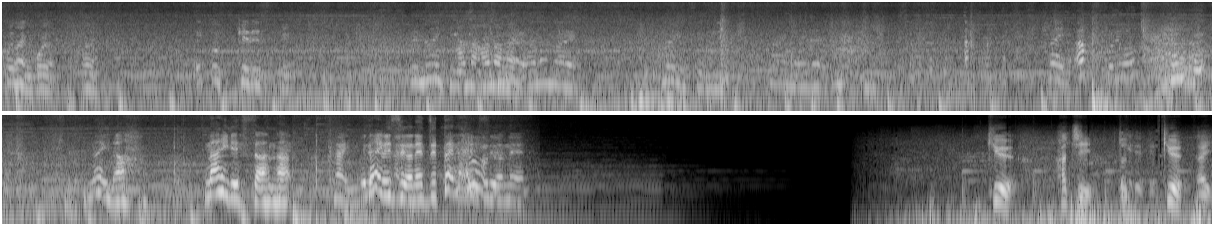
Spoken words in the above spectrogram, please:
これ何これ？うんえこっけです。これない気がする穴穴ない。穴ない。ないですよね。ないないない。ない。あこれは？ないな。ないです穴な。い？ないですよね。絶対ないですよね。九八と九はい。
